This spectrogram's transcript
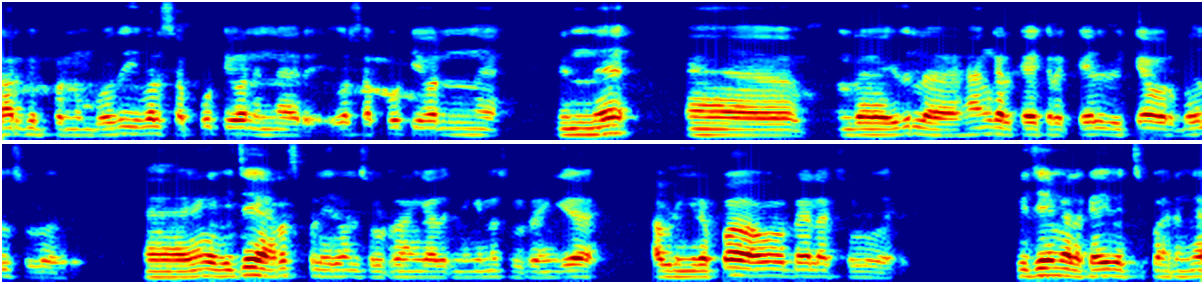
டார்கெட் பண்ணும்போது இவர் சப்போர்ட்டிவாக நின்னார். இவர் சப்போர்ட்டிவாக நின்று நின்று அந்த இதில் ஹேங்கர் கேட்குற கேள்விக்கு அவர் பதில் சொல்லுவார். எங்க விஜய் அரெஸ்ட் பண்ணிடுவேன்னு சொல்கிறாங்க அதுக்கு நீங்கள் என்ன சொல்கிறீங்க அப்படிங்கிறப்ப அவர் டைலாக் சொல்லுவார். விஜய் மேலே கை வச்சு பாருங்க.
